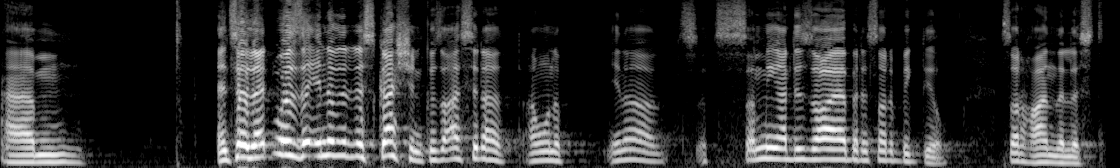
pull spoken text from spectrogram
Um, and so that was the end of the discussion because I said, I, I want to, you know, it's, it's something I desire, but it's not a big deal. It's not high on the list.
